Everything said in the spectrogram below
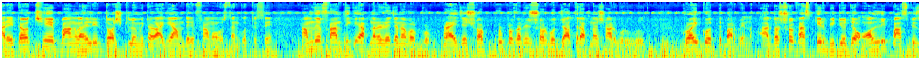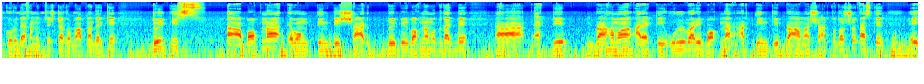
আর এটা হচ্ছে বাংলাহেলির দশ কিলোমিটার আগে আমাদের ফার্ম অবস্থান করতেছে। আমাদের ফার্ম থেকে আপনারা রেজানেবল প্রাইজে সব প্রকারের সর্বজাতের আপনার সার গরুগুলো ক্রয় করতে পারবেন। আর দর্শক, আজকের ভিডিওতে অনলি পাঁচ পিস গরু দেখানোর চেষ্টা করব আপনাদেরকে। দুই পিস বকনা এবং তিন পিস সার দুই পিস বকনার মধ্যে থাকবে একটি ব্রাহ্মা আর একটি উলবাড়ি বকনা আর তিনটি ব্রাহ্মা সার তো দর্শক, আজকের এই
